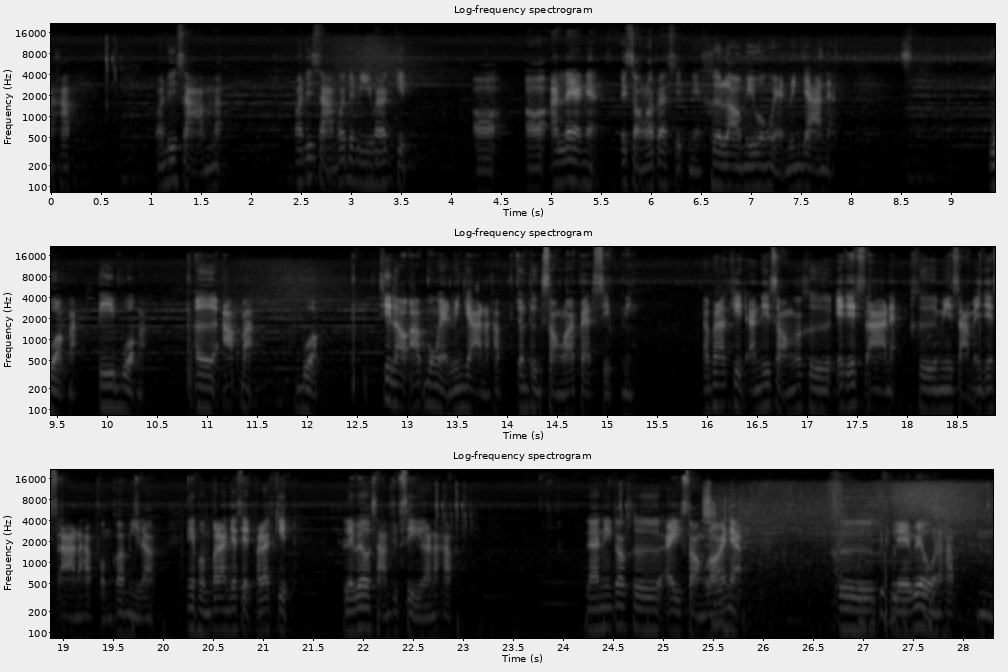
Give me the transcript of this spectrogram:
นะครับ วันที่3อะวันที่3ก็จะมีภารกิจอ๋ออ๋ออันแรกเนี่ยไอ้280เนี่ยคือเรามีวงแหวนวิญญาณเนี่ยบวกอะตีบวกอะเอออัพอะบวกที่เราอัพวงแหวนวิญญาณนะครับจนถึง 280 นี่แล้วภารกิจอันที่ 2 ก็คือ SSR เนี่ยคือมี 3 SSR นะครับผมก็มีแล้ว นี่ผมกำลังจะเสร็จภารกิจเลเวล 34 แล้วนะครับ และนี่ก็คือไอ้200 เนี่ย คือเลเวลนะครับ อืม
